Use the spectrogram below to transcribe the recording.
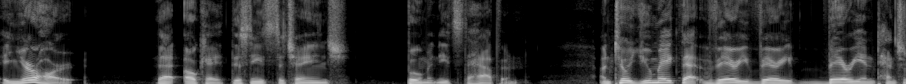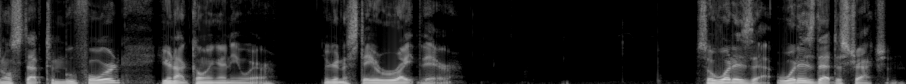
in your heart that okay, this needs to change. Boom, it needs to happen. Until you make that very, very, very intentional step to move forward, you're not going anywhere. You're going to stay right there. So, what is that? What is that distraction?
